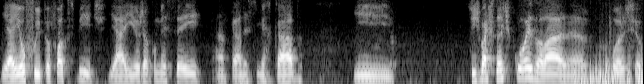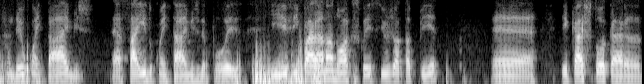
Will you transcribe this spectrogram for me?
E aí eu fui para o Foxbit. E aí eu já comecei a entrar nesse mercado e fiz bastante coisa lá, né? Poxa, fundei o CoinTimes, é, saí do CoinTimes depois e vim parar na Nox, conheci o JP é, e cá estou, cara,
